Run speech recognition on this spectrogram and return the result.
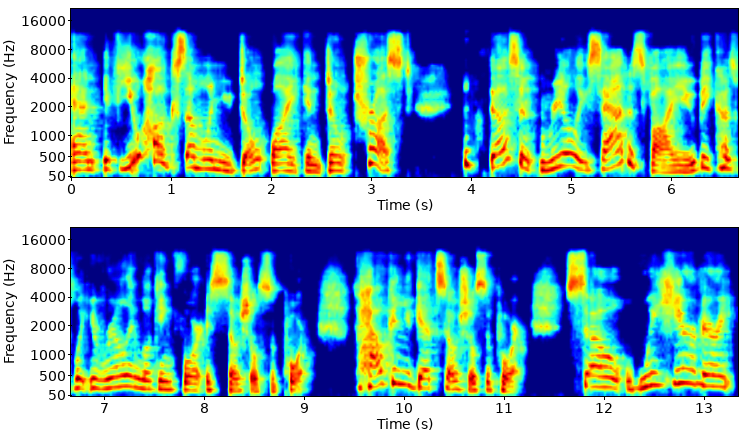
And if you hug someone you don't like and don't trust, doesn't really satisfy you because what you're really looking for is social support. How can you get social support? So we hear a very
